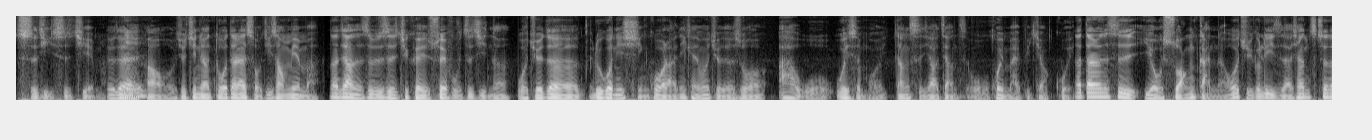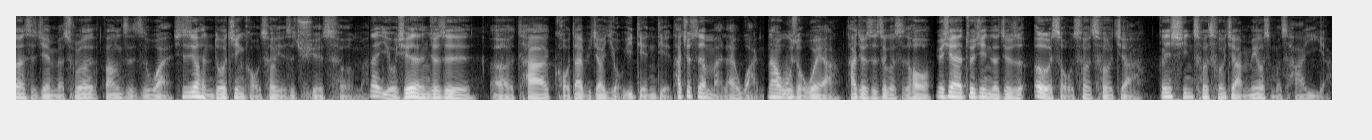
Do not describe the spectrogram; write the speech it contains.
实体世界嘛，对不对？好，我就尽量多待在手机上面嘛。那这样子是不是就可以说服自己呢？我觉得，如果你醒过来，你可能会觉得说啊，我为什么当时要这样子？我会买比较贵。那当然是有爽感的。我举个例子啊，像。这段时间没有，除了房子之外，其实有很多进口车也是缺车嘛。那有些人就是呃，他口袋比较有一点点，他就是要买来玩，那无所谓啊。他就是这个时候，因为现在最近的就是二手车车价跟新车车价没有什么差异啊。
